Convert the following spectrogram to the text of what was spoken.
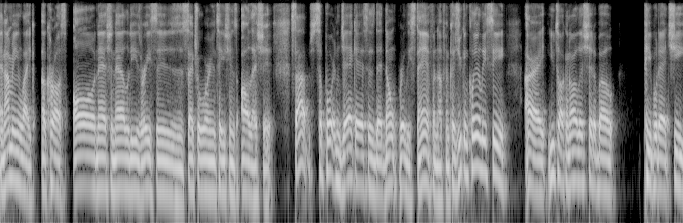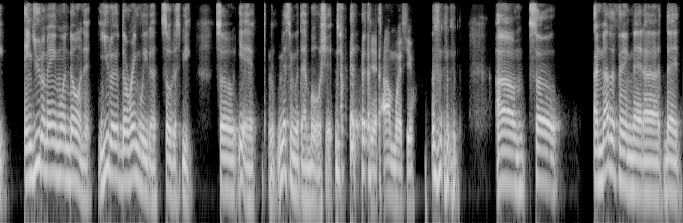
And I mean, like, across all nationalities, races, sexual orientations, all that shit. Stop supporting jackasses that don't really stand for nothing. Because you can clearly see, all right, you talking all this shit about people that cheat, and you the main one doing it. You the, the ringleader, so to speak. So, yeah, miss me with that bullshit. yeah I'm with you um, so another thing that uh that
